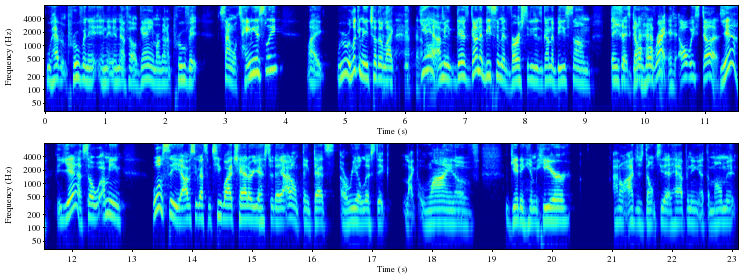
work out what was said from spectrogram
who haven't proven it in an NFL game are going to prove it simultaneously? Like we were looking at each other like, yeah, often. I mean, there's going to be some adversity. There's going to be some things Shit's that don't go right. It always does. Yeah. Yeah. So, I mean, we'll see. Obviously, we got some TY chatter yesterday. I don't think that's a realistic like line of getting him here. I don't, I just don't see that happening at the moment.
